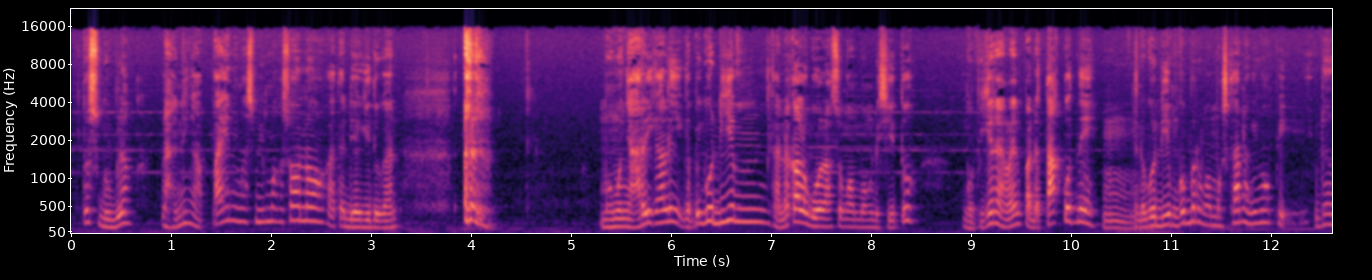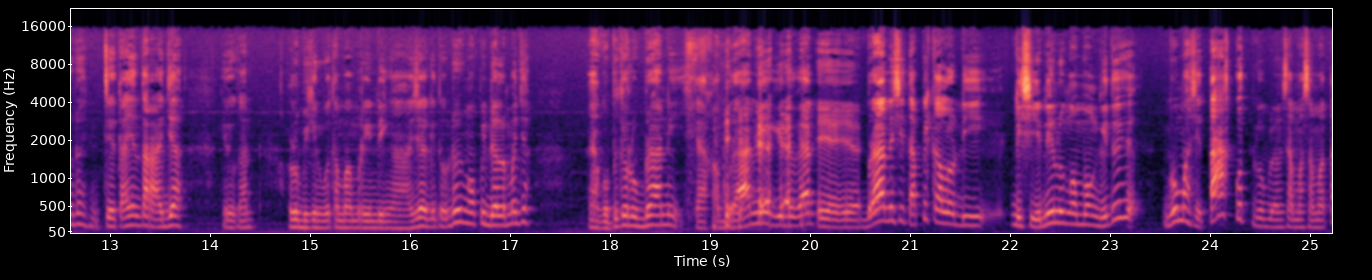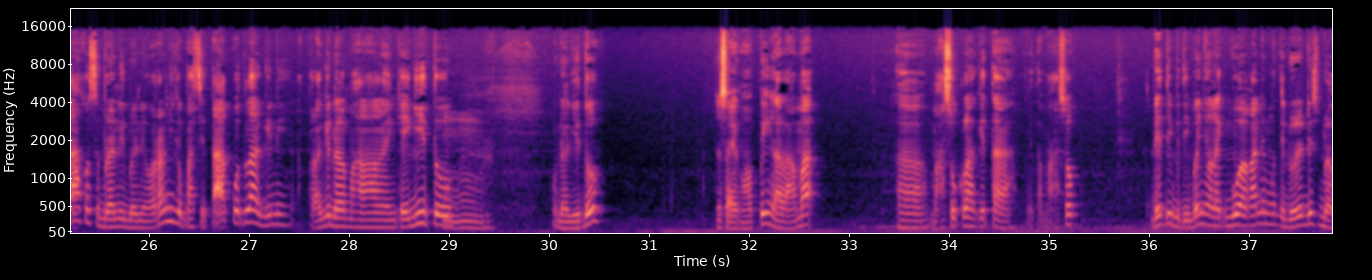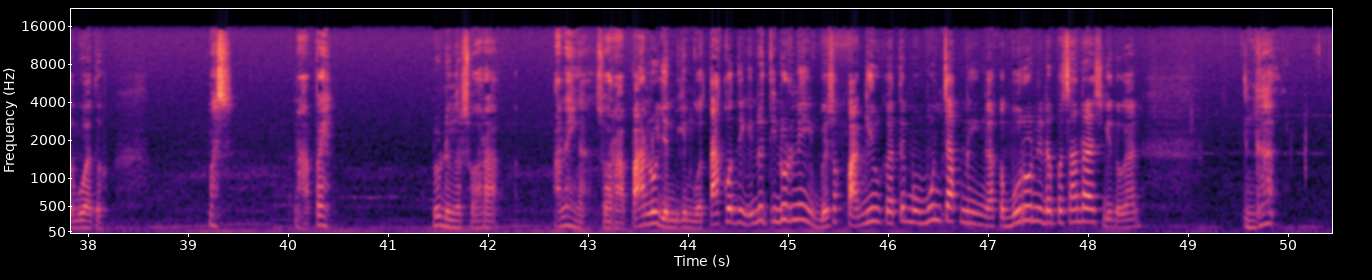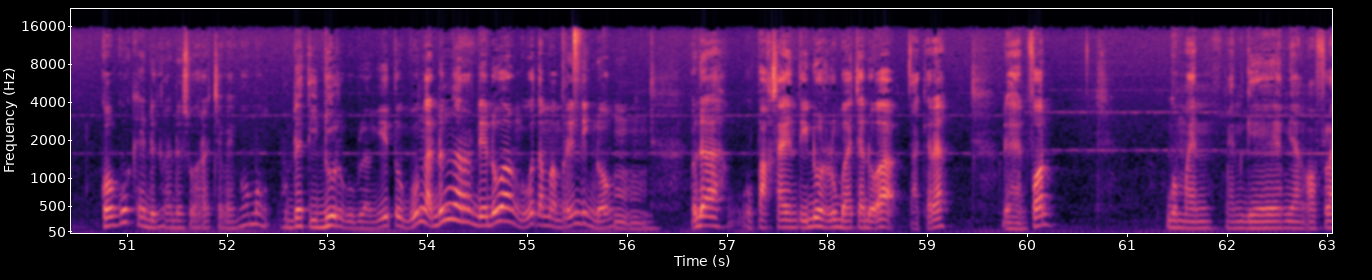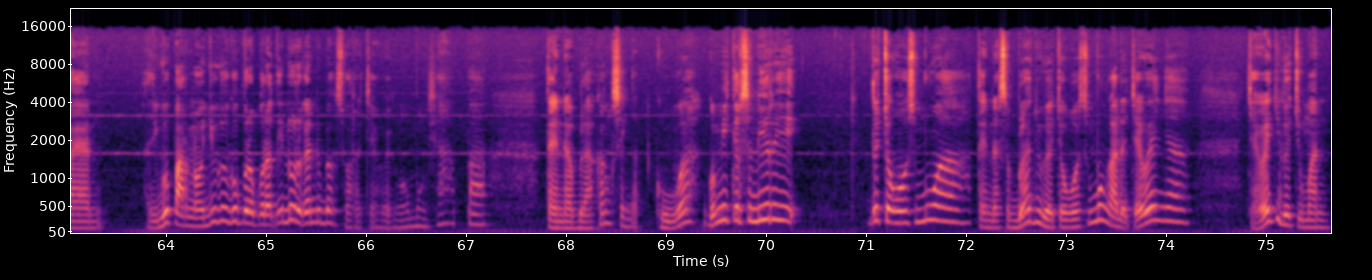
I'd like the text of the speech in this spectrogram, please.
Terus gue bilang lah ini ngapain mas Bima ke sono? kata dia gitu kan. Mau nyari kali tapi gue diem. Karena kalau gue langsung ngomong di situ gue pikir yang lain pada takut nih. Hmm. Udah gue diem gue baru ngomong sekarang lagi ngopi. Udah udah ceritanya ntar aja gitu kan. Lu bikin gue tambah merinding aja gitu. Udah ngopi dalam aja ya gue pikir lu berani. Ya berani gitu kan. Iya, iya. berani sih tapi kalau di di sini lu ngomong gitu gue masih takut. Gue bilang sama-sama takut seberani berani orang juga pasti takut lah gini. Apalagi dalam hal-hal yang kayak gitu. Udah gitu terus saya ngopi nggak lama eh, masuklah kita. Kita masuk dia tiba-tiba nyolek gua kan emang tidurnya di sebelah gua tuh. Mas kenapa ya? lu denger suara aneh nggak? Suara apaan lu? Jangan bikin gua takut nih. Udah tidur nih. Besok pagi lu katanya mau muncak nih. Nggak keburu nih dapet sunrise gitu kan. Enggak kok gue kayak denger ada suara cewek ngomong udah tidur gue bilang gitu. Gue nggak denger dia doang. Gue tambah merinding dong. Udah gue paksain tidur lu baca doa. Akhirnya di handphone gue main main game yang offline. Gue parno juga gue pura-pura tidur kan. Dia bilang suara cewek ngomong siapa? Tenda belakang singkat gue gue mikir sendiri itu cowok semua. Tenda sebelah juga cowok semua nggak ada ceweknya. Cewek juga cuman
